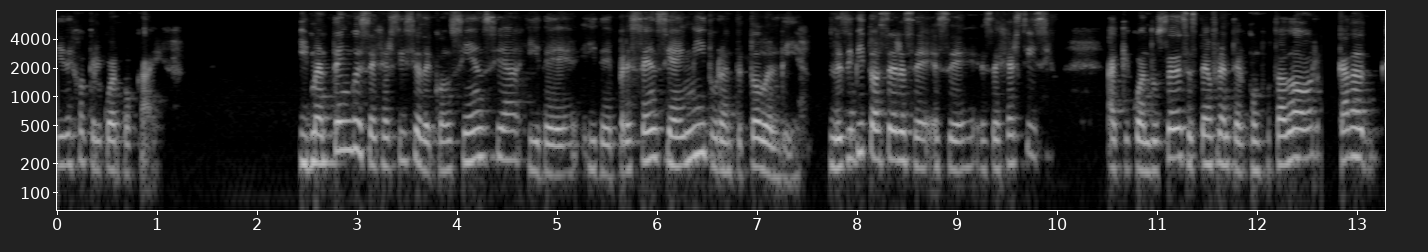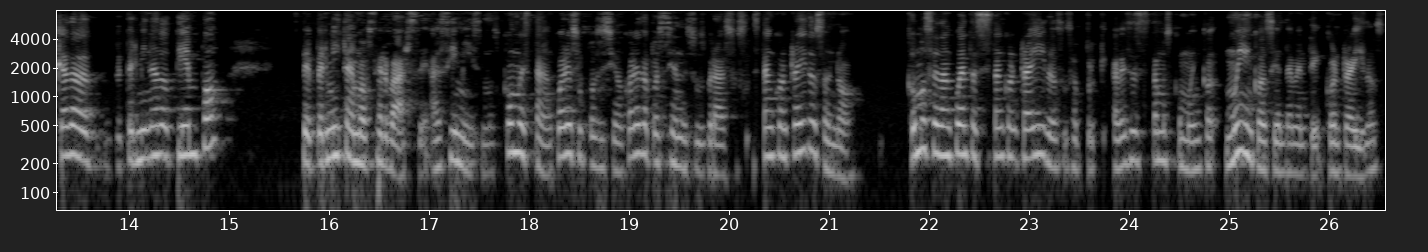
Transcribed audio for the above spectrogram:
Y dejo que el cuerpo caiga. Y mantengo ese ejercicio de conciencia y de, de presencia en mí durante todo el día. Les invito a hacer ese, ese, ejercicio, a que cuando ustedes estén frente al computador, cada, cada determinado tiempo, se permitan observarse a sí mismos. ¿Cómo están? ¿Cuál es su posición? ¿Cuál es la posición de sus brazos? ¿Están contraídos o no? ¿Cómo se dan cuenta si están contraídos? O sea, porque a veces estamos como muy inconscientemente contraídos.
